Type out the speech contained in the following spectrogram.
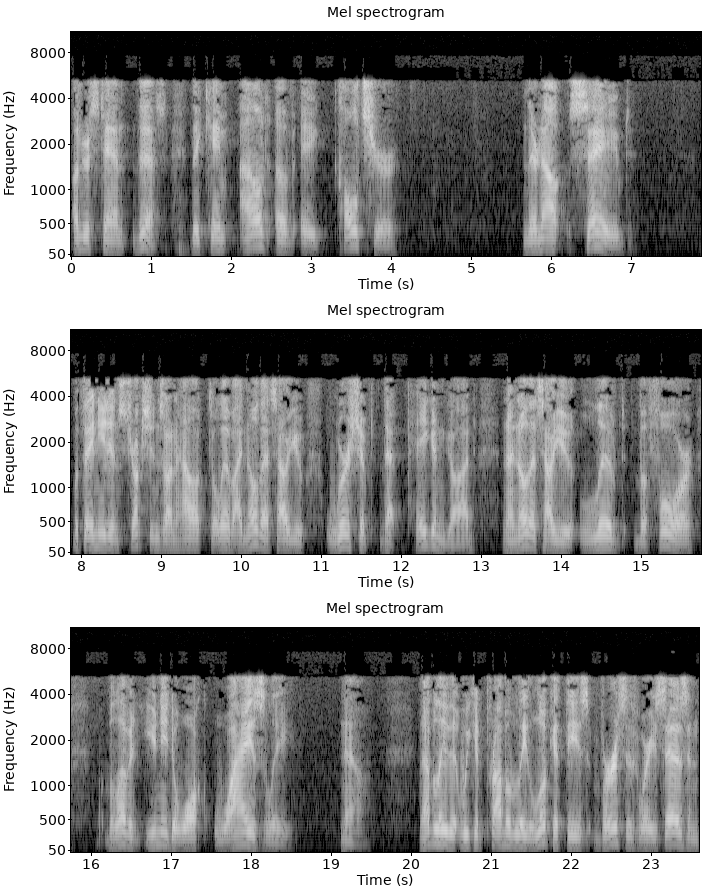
understand this. They came out of a culture, and they're now saved, but they need instructions on how to live. I know that's how you worshiped that pagan God, and I know that's how you lived before. Beloved, you need to walk wisely now. And I believe that we could probably look at these verses where he says in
